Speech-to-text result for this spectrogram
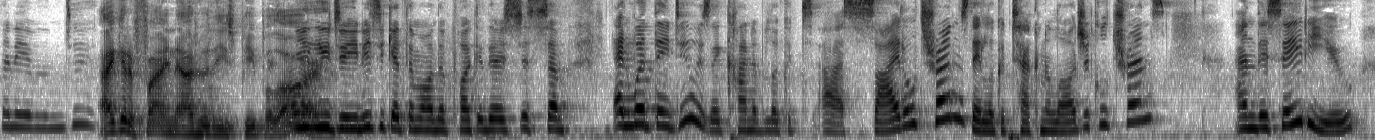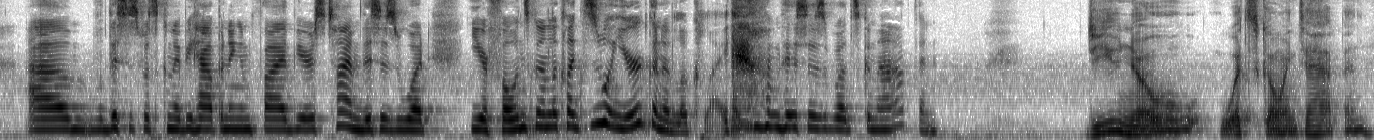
Many of them do. I got to find out who these people are. You, you do. You need to get them on the pocket. There's just some, and what they do is they kind of look at uh, societal trends. They look at technological trends, and they say to you, um, well, "This is what's going to be happening in five years' time. This is what your phone's going to look like. This is what you're going to look like. this is what's going to happen." Do you know what's going to happen?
